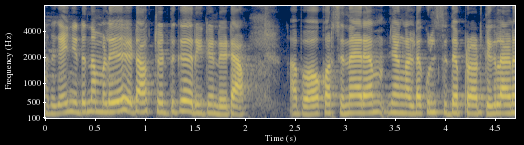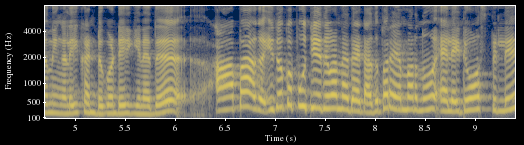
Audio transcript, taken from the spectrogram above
അത് കഴിഞ്ഞിട്ട് നമ്മൾ ഡോക്ടറെ അടുത്ത് കയറിയിട്ടുണ്ട് കേട്ടോ അപ്പോൾ കുറച്ച് നേരം ഞങ്ങളുടെ കുൽസിത പ്രവർത്തികളാണ് നിങ്ങൾ ഈ കണ്ടുകൊണ്ടിരിക്കുന്നത്. ആ ഭാഗം ഇതൊക്കെ പുതിയത് വന്നതായിട്ട് അത് പറയാൻ പറഞ്ഞു എലൈറ്റ് ഹോസ്പിറ്റലിൽ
